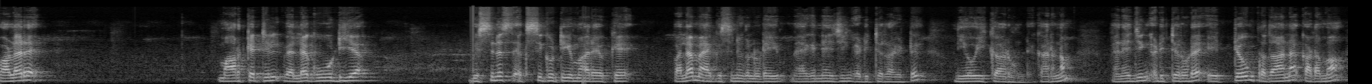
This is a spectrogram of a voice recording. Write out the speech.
വളരെ മാർക്കറ്റിൽ വില കൂടിയ ബിസിനസ് എക്സിക്യൂട്ടീവുമാരെയൊക്കെ പല മാഗസിനുകളുടെയും മാനേജിങ് എഡിറ്ററായിട്ട് നിയോഗിക്കാറുണ്ട്. കാരണം മാനേജിംഗ് എഡിറ്ററുടെ ഏറ്റവും പ്രധാന കടമ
